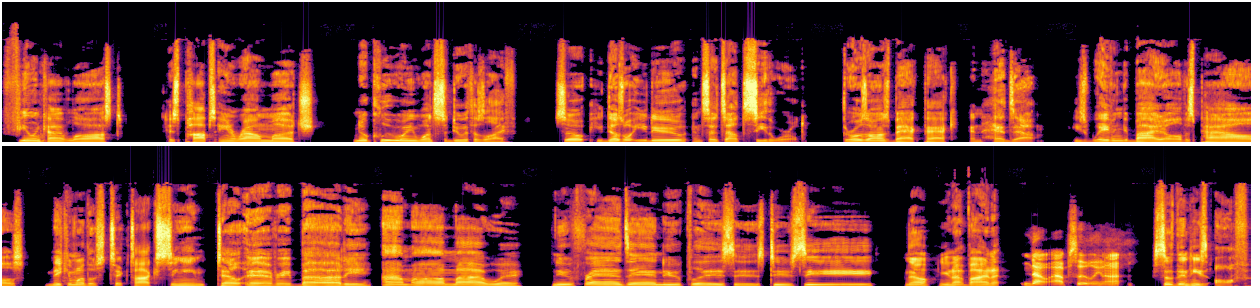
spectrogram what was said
feeling kind of lost. His pops ain't around much, no clue what he wants to do with his life. So he does what you do and sets out to see the world throws on his backpack, and heads out. He's waving goodbye to all of his pals, making one of those TikToks singing, Tell everybody I'm on my way. New friends and new places to see. No, you're not buying it? No, absolutely not. So then he's off.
